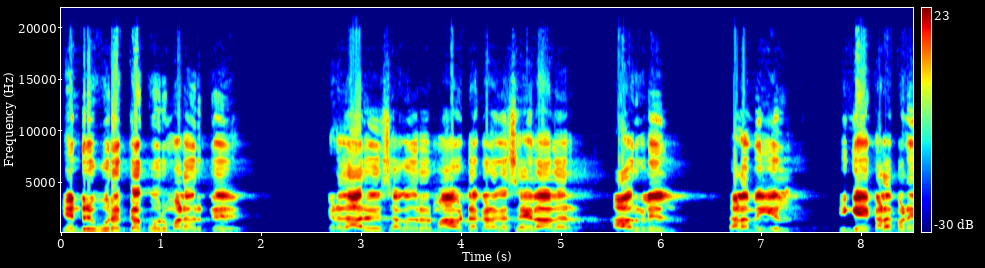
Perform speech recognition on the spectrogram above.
என்று உறக்க கூறும் அளவிற்கு எனது ஆரோக்கிய சகோதரர் மாவட்ட கழக செயலாளர் அவர்களில் தலைமையில் இங்கே களப்பணி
